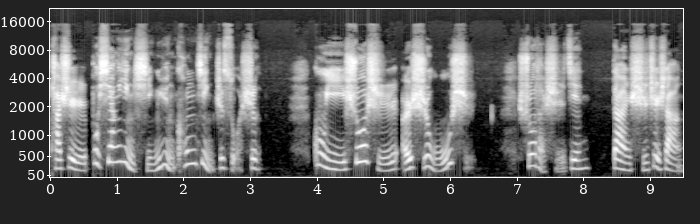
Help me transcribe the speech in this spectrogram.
它是不相应行运空境之所设，故以说时而实无时，说了时间，但实质上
